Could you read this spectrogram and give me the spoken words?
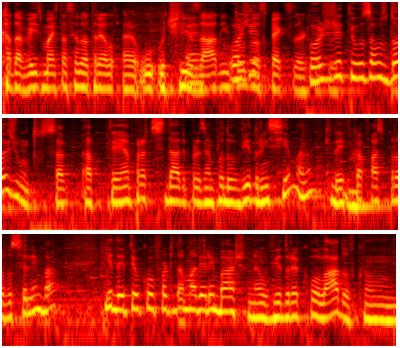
cada vez mais está sendo atrela- é, utilizado É, em hoje- todos os aspectos da Hoje a arquitetura. gente usa os dois juntos, sabe? A- Tem a praticidade, por exemplo, do vidro em cima, né? Que daí fica Hum. fácil para você limpar. E daí tem o conforto da madeira embaixo, né? O vidro é colado com,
